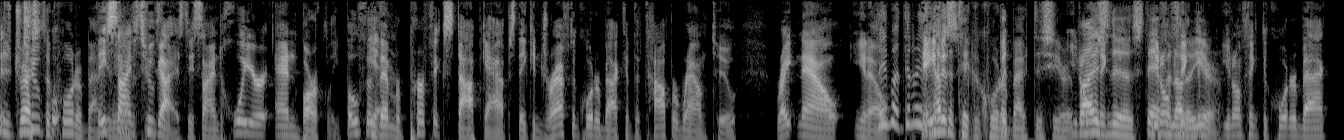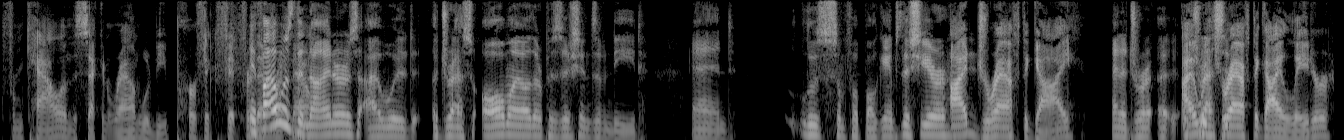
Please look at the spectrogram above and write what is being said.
even address two the quarterback. They the signed two guys. They signed Hoyer and Barkley. Both of Yeah. them are perfect stopgaps. They can draft a quarterback at the top of round two. Right now, you know, They, they don't even Davis, have to take a quarterback this year. It don't buys think- the staff another the- year. you don't think the quarterback from Cal in the second round would be a perfect fit for them? if I right was the now? Niners, I would address all my other positions of need and lose some football games this year I'd draft a guy and addre- uh, I would it. draft a guy later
